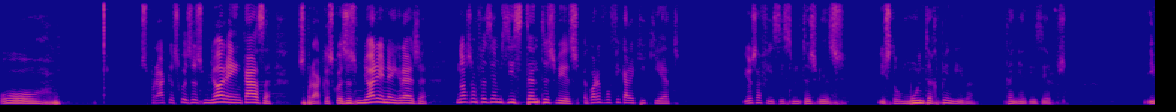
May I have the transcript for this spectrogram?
ou esperar que as coisas melhorem em casa, esperar que as coisas melhorem na igreja. Nós não fazemos isso tantas vezes. Agora vou ficar aqui quieto. Eu já fiz isso muitas vezes e estou muito arrependida, tenho a dizer-vos. E,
